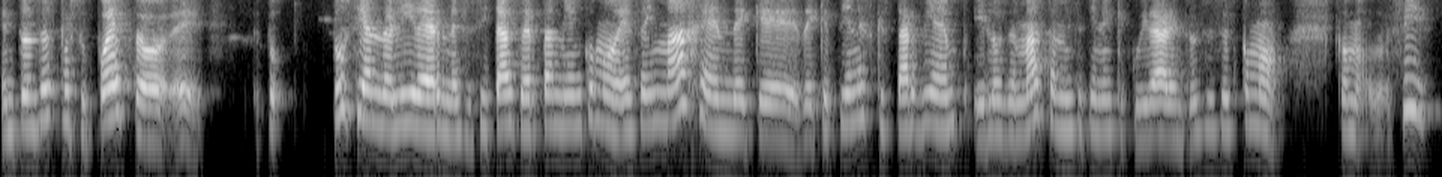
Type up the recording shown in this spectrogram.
Entonces, por supuesto, eh, tú, tú siendo líder necesitas ser también como esa imagen de que, de que tienes que estar bien y los demás también se tienen que cuidar. Entonces es como como, sí,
